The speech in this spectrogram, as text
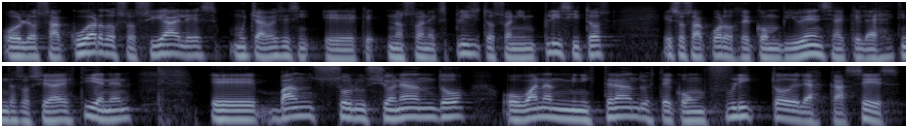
o los acuerdos sociales, muchas veces eh, que no son explícitos, son implícitos, esos acuerdos de convivencia que las distintas sociedades tienen, eh, van solucionando o van administrando este conflicto de la escasez,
